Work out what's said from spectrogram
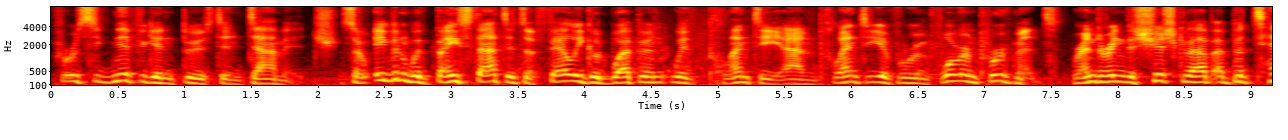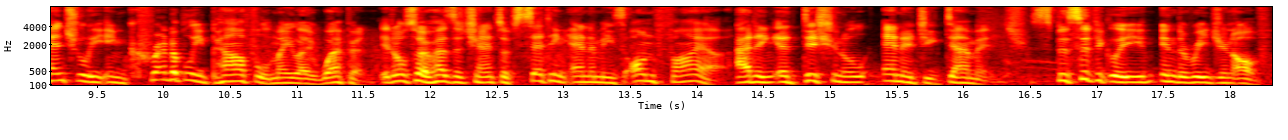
for a significant boost in damage. So even with base stats, it's a fairly good weapon with plenty and plenty of room for improvement, rendering the shish kebab a potentially incredibly powerful melee weapon. It also has a chance of setting enemies on fire, adding additional energy damage, specifically in the region of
